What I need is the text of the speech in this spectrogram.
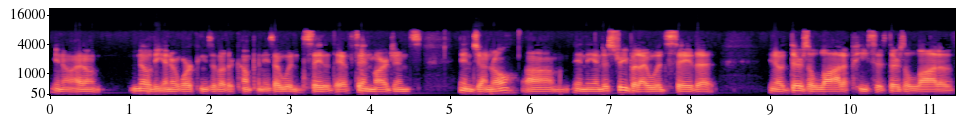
you know I don't know the inner workings of other companies. I wouldn't say that they have thin margins in general um, in the industry, but I would say that you know there's a lot of pieces. There's a lot of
